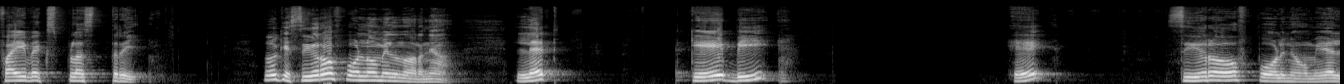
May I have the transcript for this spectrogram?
five x plus three okay zero of polynomial എന്ന് പറഞ്ഞാൽ let k be a zero of polynomial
